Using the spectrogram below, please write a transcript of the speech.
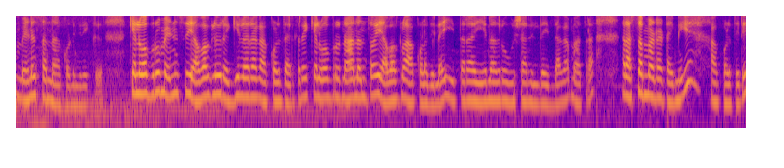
ಮೆಣಸನ್ನು ಹಾಕ್ಕೊಂಡಿದ್ದೀನಿ ಕೆಲವೊಬ್ಬರು ಮೆಣಸು ಯಾವಾಗಲೂ ರೆಗ್ಯುಲರಾಗಿ ಹಾಕ್ಕೊಳ್ತಾ ಇರ್ತಾರೆ ಕೆಲವೊಬ್ಬರು ನಾನಂತೂ ಯಾವಾಗಲೂ ಹಾಕ್ಕೊಳ್ಳೋದಿಲ್ಲ ಈ ಥರ ಏನಾದರೂ ಹುಷಾರಿಲ್ಲದೆ ಇದ್ದಾಗ ಮಾತ್ರ ರಸಂ ಮಾಡೋ ಟೈಮಿಗೆ ಹಾಕ್ಕೊಳ್ತೀನಿ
